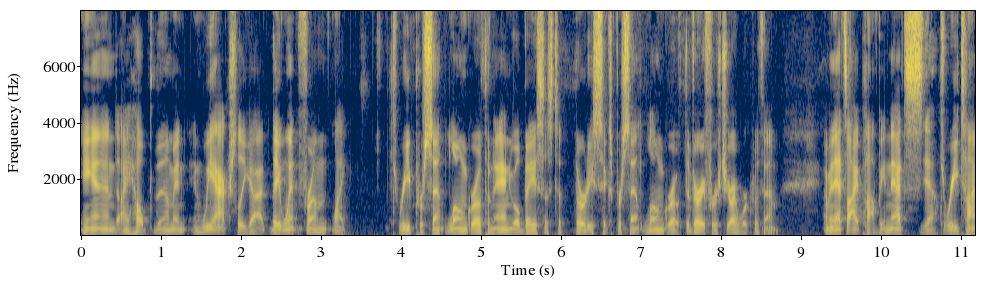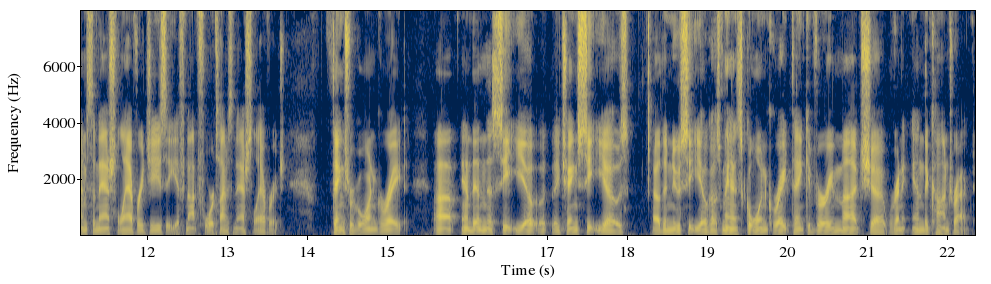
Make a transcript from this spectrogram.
and I helped them, and, and we actually got. They went from like. 3% loan growth on an annual basis to 36% loan growth the very first year I worked with them. I mean, that's eye popping. That's Yeah. three times the national average easy, if not four times the national average things were going great. Uh, and then the CEO, they changed CEOs. Uh, the new CEO goes, man, it's going great. Thank you very much. Uh, we're going to end the contract.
